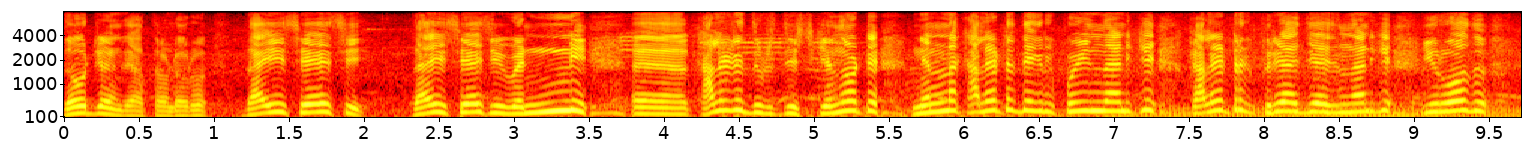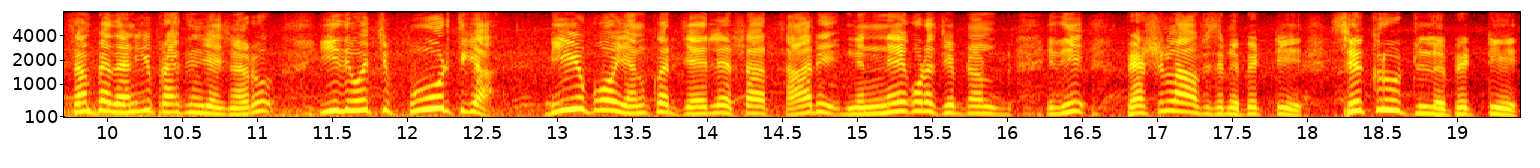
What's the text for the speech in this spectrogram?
దౌర్జన్యం చేస్తుండారు దయచేసి దయచేసి ఇవన్నీ కలెక్టర్ దృష్టి తీసుకు ఎందుకంటే నిన్న కలెక్టర్ దగ్గరికి పోయిన దానికి కలెక్టర్కి ఫిర్యాదు చేసిన దానికి ఈరోజు చంపేదానికి ప్రయత్నం చేసినారు. ఇది వచ్చి పూర్తిగా డీపో ఎంక్వైరీ చేయలేదు సార్. సారీ నిన్నే కూడా చెప్పినాను ఇది స్పెషల్ ఆఫీసర్ని పెట్టి సెక్యూరిటీలో పెట్టి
